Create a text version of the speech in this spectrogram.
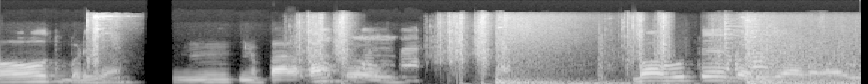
बहुत बढ़िया। हम्म पालका तो बहुत बढ़िया भाई।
